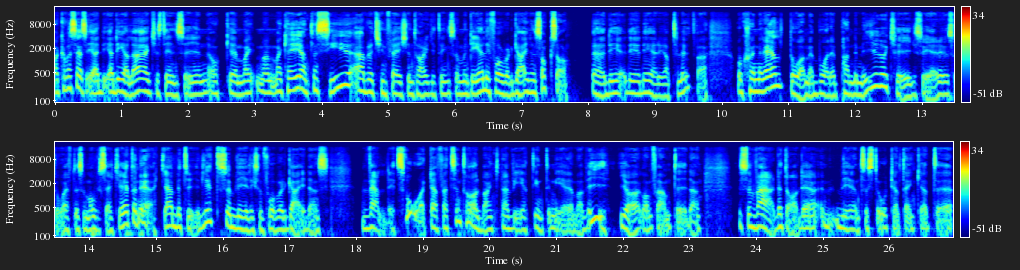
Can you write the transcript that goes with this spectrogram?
man kan väl säga så, jag, jag delar Kristins syn och eh, man, man, man kan ju egentligen se average inflation targeting som en del i forward guidance också. Eh, det, det, det är det ju absolut. Va? Och generellt då med både pandemier och krig så är det ju så eftersom osäkerheten ökar betydligt så blir liksom forward guidance väldigt svårt därför att centralbankerna vet inte mer än vad vi gör om framtiden. Så värdet av det blir inte så stort helt enkelt. Eh,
